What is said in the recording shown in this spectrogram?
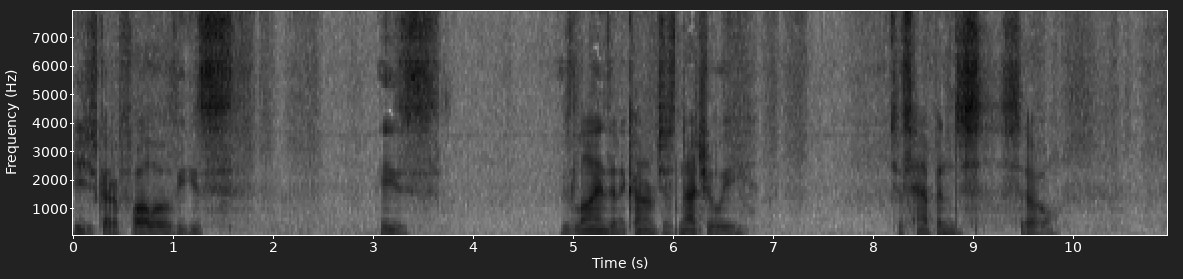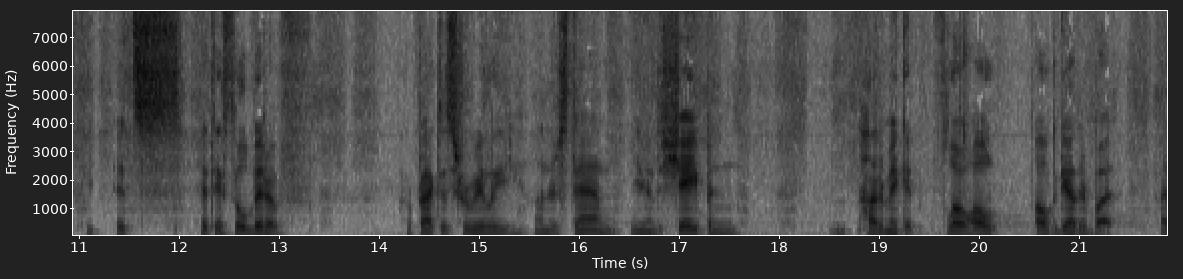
You just got to follow these these these lines, and it kind of just naturally just happens. So it's it takes a little bit of for practice to really understand, you know, the shape and how to make it flow all all together. But I,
